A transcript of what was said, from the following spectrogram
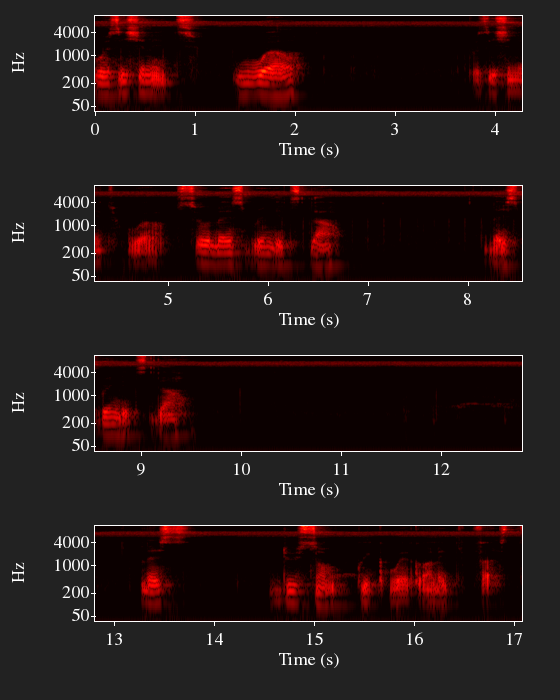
position it well position it well. So let's bring it down. Let's bring it down. Let's do some quick work on it first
